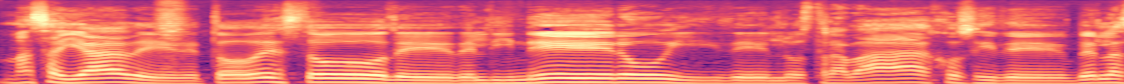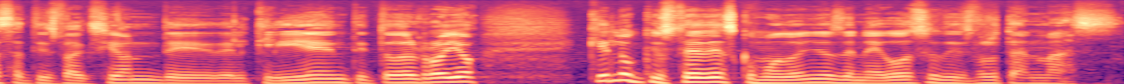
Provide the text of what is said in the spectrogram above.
Más allá de, de todo esto, de- del dinero y de los trabajos y de ver la satisfacción de- del cliente y todo el rollo, ¿qué es lo que ustedes como dueños de negocio disfrutan más?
